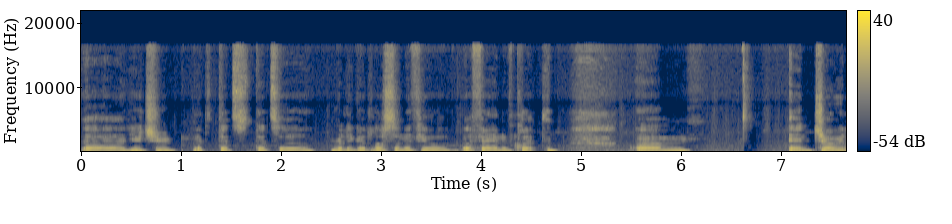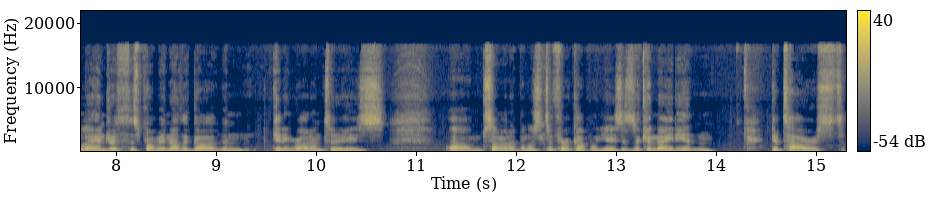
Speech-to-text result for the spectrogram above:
uh, YouTube. That's that's that's a really good listen if you're a fan of Clapton. Um, and Joey Landreth is probably another guy I've been getting right into. He's um, someone I've been listening to for a couple of years. He's a Canadian guitarist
